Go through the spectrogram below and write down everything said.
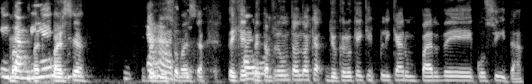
Y también. Marcia, Marcia. Es que me están preguntando acá, yo creo que hay que explicar un par de cositas.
